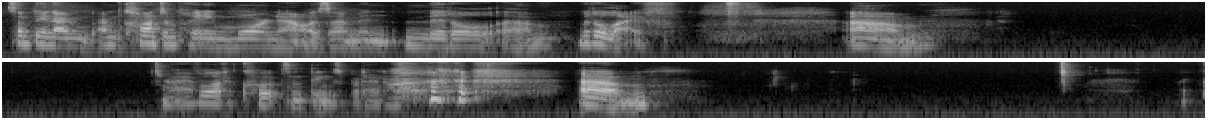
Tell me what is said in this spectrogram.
something I'm I'm contemplating more now as I'm in middle um, middle life. Um, I have a lot of quotes and things, but I don't. um, like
